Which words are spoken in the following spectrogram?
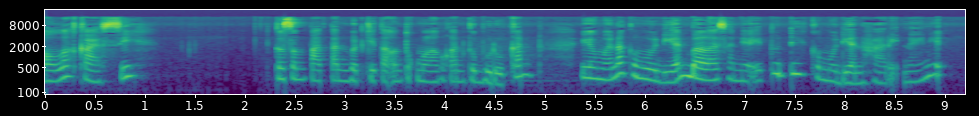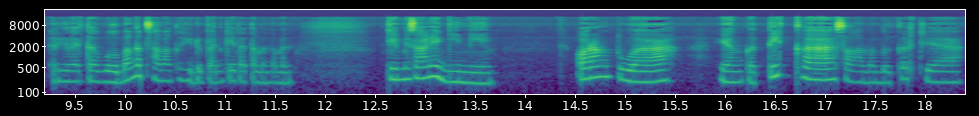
Allah kasih kesempatan buat kita untuk melakukan keburukan yang mana kemudian balasannya itu di kemudian hari. Nah ini relatable banget sama kehidupan kita teman-teman. Kayak misalnya gini orang tua yang ketika selama bekerja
